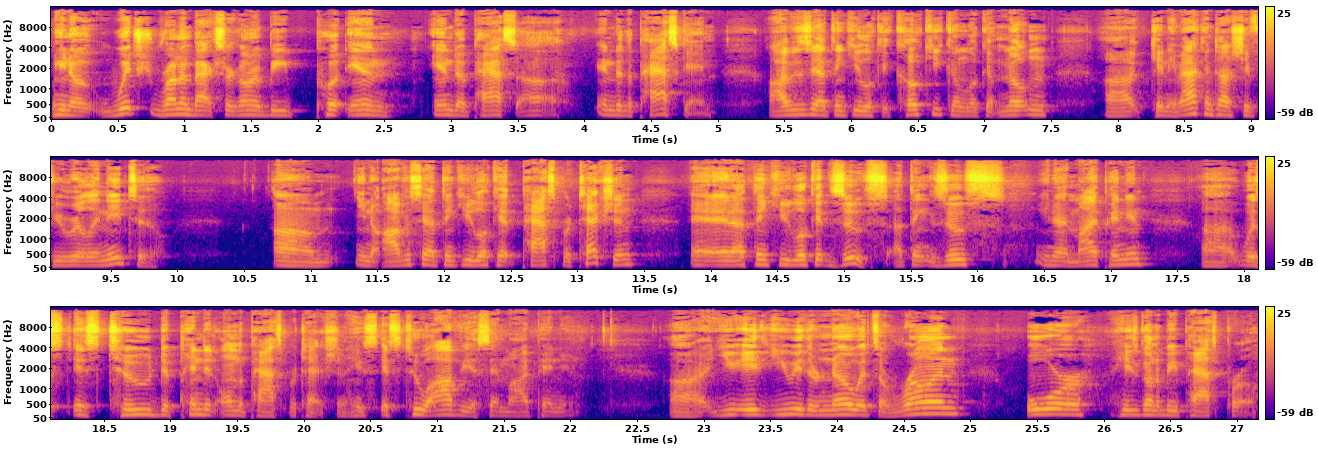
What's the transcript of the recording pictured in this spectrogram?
you know, which running backs are going to be put in into pass uh, into the pass game? Obviously, I think you look at Cook, you can look at Milton, uh, Kenny McIntosh if you really need to. Um, you know, obviously, I think you look at pass protection, and I think you look at Zeus. I think Zeus, you know, in my opinion, uh, was is too dependent on the pass protection. He's it's too obvious, in my opinion. Uh, you you either know it's a run or he's going to be pass pro.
